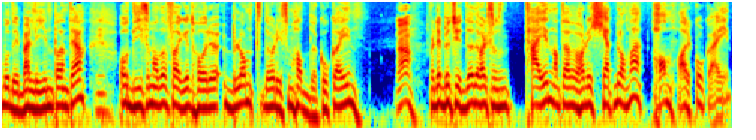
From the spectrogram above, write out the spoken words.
bodde i Berlin på den tida. Og de som hadde farget håret blondt, det var de som hadde kokain. Ja. For det betydde, det var liksom sånn tegn at jeg har de helt blonde. Han har kokain.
